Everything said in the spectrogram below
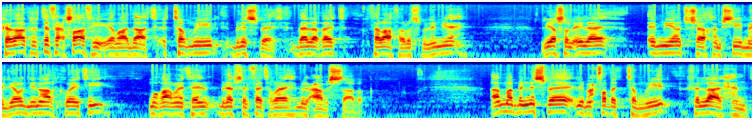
كذلك ارتفع صافي إيرادات التمويل بنسبة بلغت 3.5% ليصل إلى 159 مليون دينار كويتي مقارنة بنفس الفترة بالعام السابق. أما بالنسبة لمحفظة التمويل فلله الحمد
